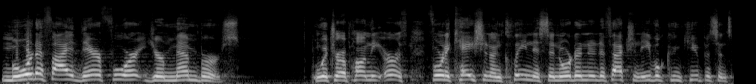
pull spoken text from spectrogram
Mortify therefore your members which are upon the earth fornication, uncleanness, inordinate affection, evil concupiscence,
